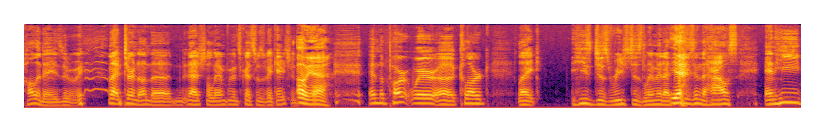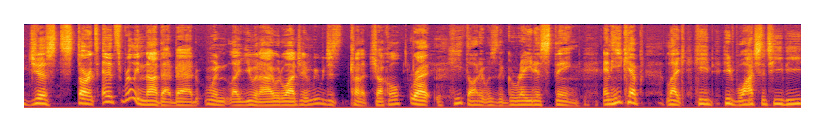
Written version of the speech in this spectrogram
holidays. And we- and I turned on the National Lampoon's Christmas Vacation. Oh yeah, And the part where uh, Clark, like, he's just reached his limit. I think Yeah. he's in the house, and he just starts. And it's really not that bad when, like, you and I would watch it, and we would just kind of chuckle. right. He thought it was the greatest thing, and he kept like he'd he'd watch the TV,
